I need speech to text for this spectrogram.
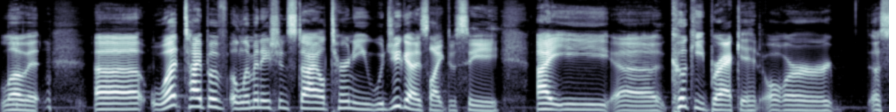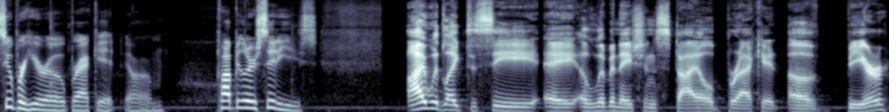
Love it. Uh, what type of elimination style tourney would you guys like to see? I.e., uh, cookie bracket or a superhero bracket? Um, popular cities. I would like to see a elimination style bracket of beer.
